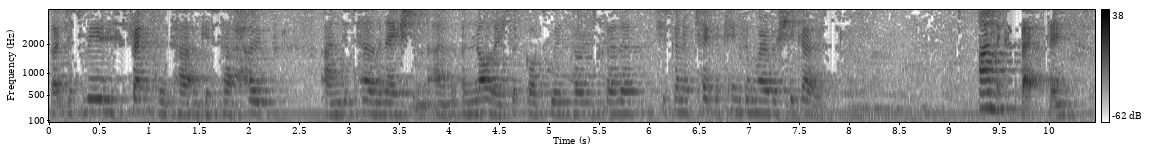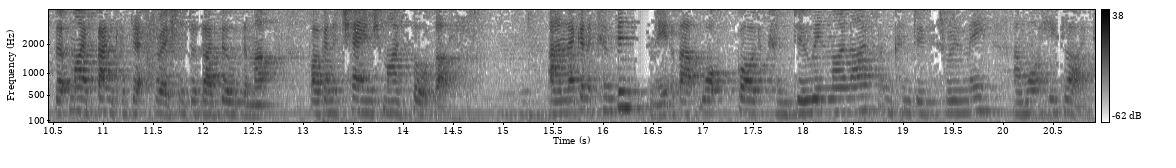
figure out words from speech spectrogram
That just really strengthens her and gives her hope and determination and, and knowledge that God's with her and gonna, she's going to take the kingdom wherever she goes. I'm expecting that my bank of declarations, as I build them up, are going to change my thought life. And they're going to convince me about what God can do in my life and can do through me and what He's like.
